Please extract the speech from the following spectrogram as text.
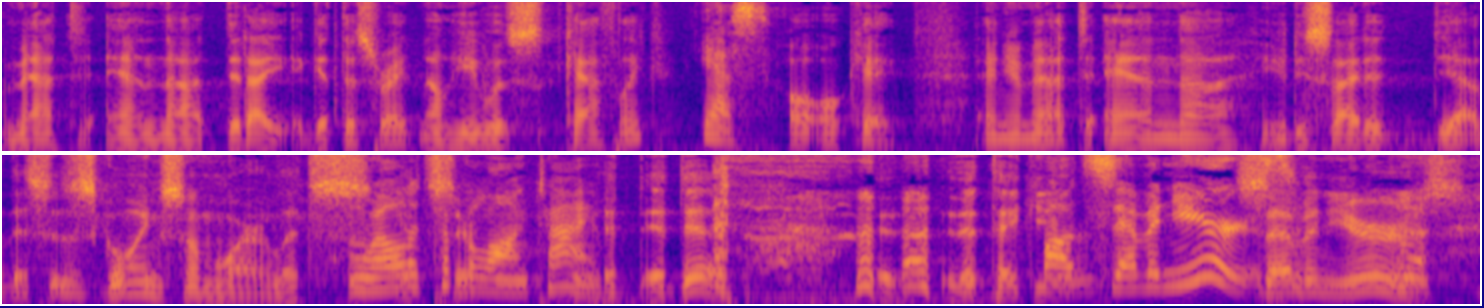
met, and uh, did I get this right? Now he was Catholic. Yes. Oh, okay. And you met, and uh, you decided, yeah, this is going somewhere. Let's. Well, it took ser- a long time. It, it did. it, did it take About seven years. Seven years.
